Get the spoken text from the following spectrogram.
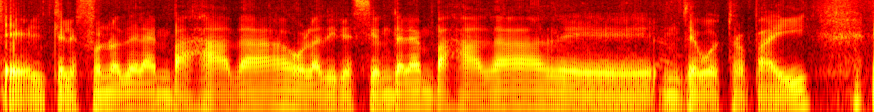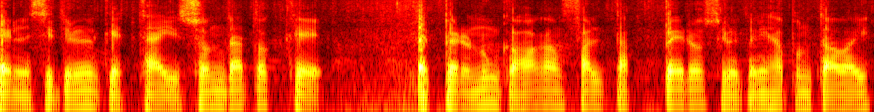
el teléfono de la embajada o la dirección de la embajada de vuestro país, en el sitio en el que estáis, son datos que Espero nunca os hagan falta, pero si lo tenéis apuntado ahí,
